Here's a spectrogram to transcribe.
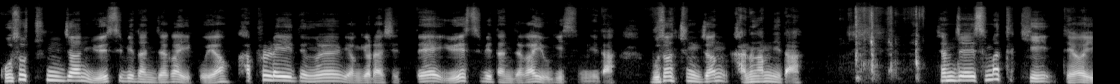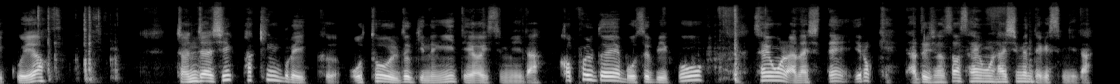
고속 충전 USB 단자가 있고요. 카플레이 등을 연결하실 때 USB 단자가 여기 있습니다. 무선 충전 가능합니다. 현재 스마트키 되어 있고요. 전자식 파킹 브레이크, 오토홀드 기능이 되어 있습니다. 컵홀더의 모습이고 사용을 안 하실 때 이렇게 닫으셔서 사용을 하시면 되겠습니다.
